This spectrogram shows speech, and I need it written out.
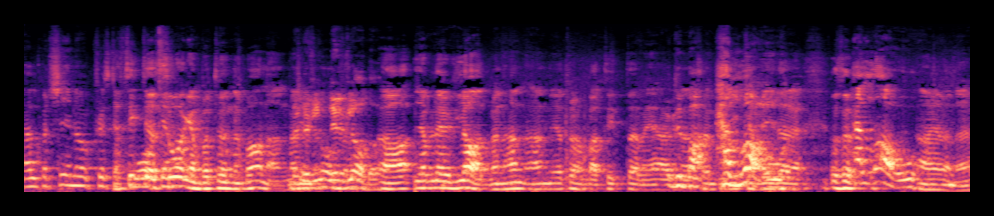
Al Pacino och Christopher Jag tyckte jag såg honom på tunnelbanan. Men du, du är glad då? Ja, jag blev glad men han, han, jag tror han bara tittade med ögonen Du bara, "Hello!" Och så, Hello! ja, jag vet inte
